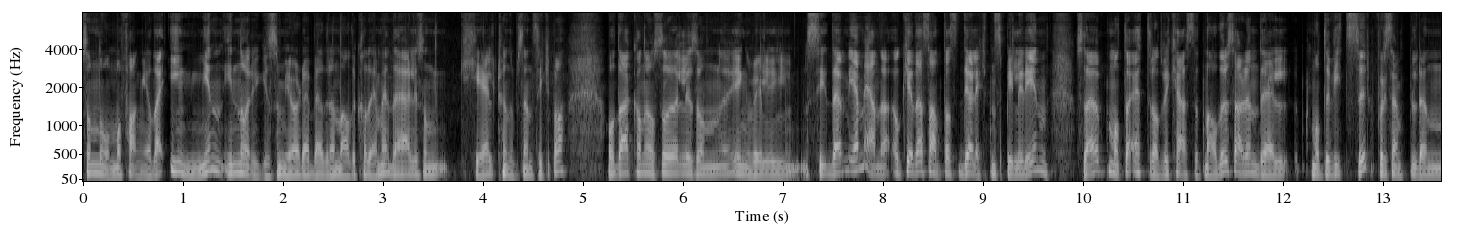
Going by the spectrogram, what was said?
som noen må fange. Og det er ingen i Norge som gjør det bedre enn Nadia Kademi. Det er jeg liksom helt 100% sikker på. Og der kan jo også liksom Yngvild si det, Jeg mener, ok, det er sant at dialekten spiller inn. Så det er jo på en måte etter at vi castet Nader, så er det en del på en måte vitser. For eksempel den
